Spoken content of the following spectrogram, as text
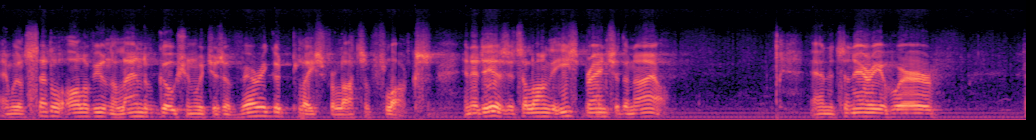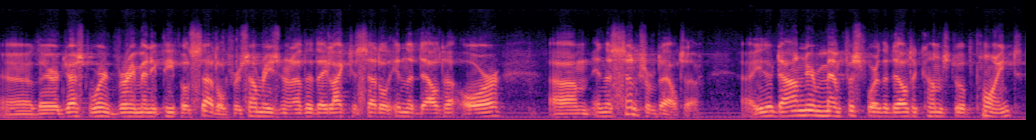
And we'll settle all of you in the land of Goshen, which is a very good place for lots of flocks. And it is. It's along the east branch of the Nile. And it's an area where uh, there just weren't very many people settled. For some reason or another, they like to settle in the delta or um, in the central delta, uh, either down near Memphis, where the delta comes to a point,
